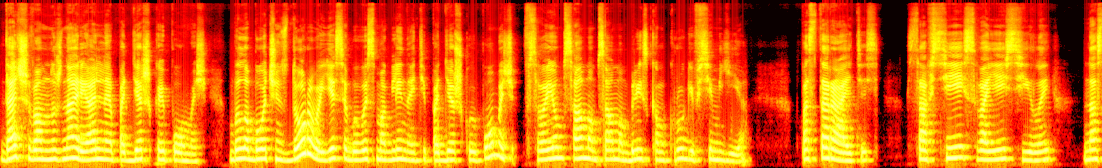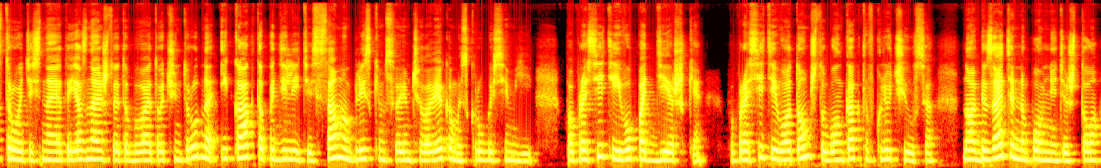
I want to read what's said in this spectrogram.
Дальше вам нужна реальная поддержка и помощь. Было бы очень здорово, если бы вы смогли найти поддержку и помощь в своем самом-самом близком круге в семье. Постарайтесь со всей своей силой Настройтесь на это. Я знаю, что это бывает очень трудно. И как-то поделитесь самым близким своим человеком из круга семьи. Попросите его поддержки. Попросите его о том, чтобы он как-то включился. Но обязательно помните, что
